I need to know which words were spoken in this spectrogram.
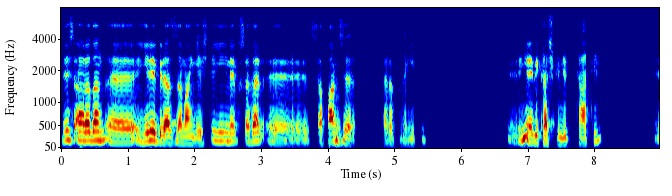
Neyse aradan e, yine biraz zaman geçti. Yine bu sefer e, Sapanca tarafına gittik. E, yine birkaç günlük tatil. E,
